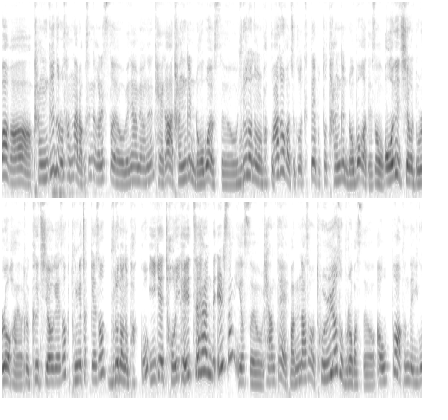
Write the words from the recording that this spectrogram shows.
오빠가 당근으로 샀나라고 생각을 했어요. 왜냐면은 걔가 당근 러버였어요. 무료 나눔을 받고 빠져가지고 그때부터 당근 러버가 돼서 어느 지역을 놀러 가요. 그리고 그 지역에서 동네 찾기에서 무료 나눔 받고 이게 저희 데이트 하는데 일상이었어요. 걔한테 만나서 돌려서 물어봤어요. 아 오빠 근데 이거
